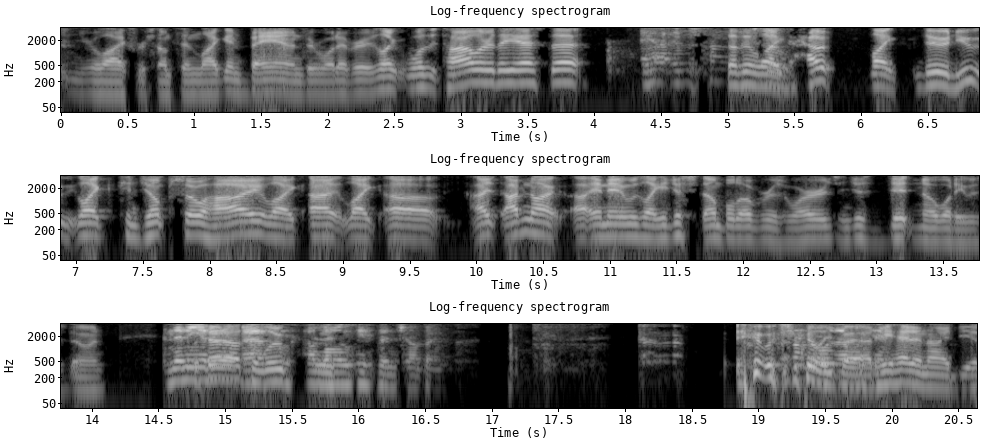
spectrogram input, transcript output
in your life or something, like in band or whatever. It's like, was it Tyler they asked that? Yeah, it was something so- like how like dude you like can jump so high like i like uh i i'm not uh, and then it was like he just stumbled over his words and just didn't know what he was doing And then he Well, ended up out to asking Luke how his- long he's been jumping. it was I don't know really where that bad he had an idea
